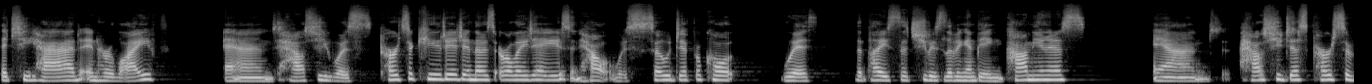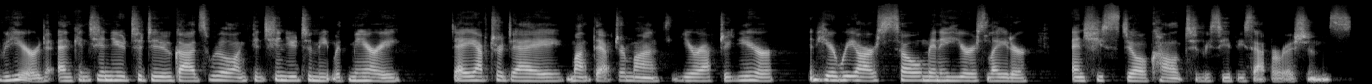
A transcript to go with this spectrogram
that she had in her life and how she was persecuted in those early days and how it was so difficult with the place that she was living in being communist and how she just persevered and continued to do God's will and continued to meet with Mary day after day, month after month, year after year. And here we are so many years later, and she's still called to receive these apparitions.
